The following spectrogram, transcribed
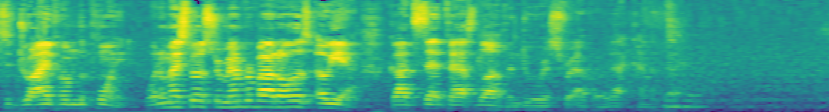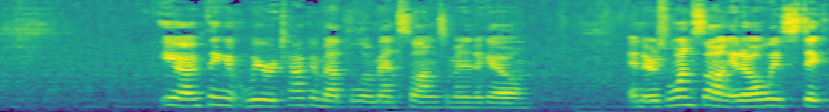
to drive home the point. What am i supposed to remember about all this? Oh yeah god's steadfast love endures forever that kind of thing you know, I'm thinking we were talking about the lament songs a minute ago, and there's one song. It always stick.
